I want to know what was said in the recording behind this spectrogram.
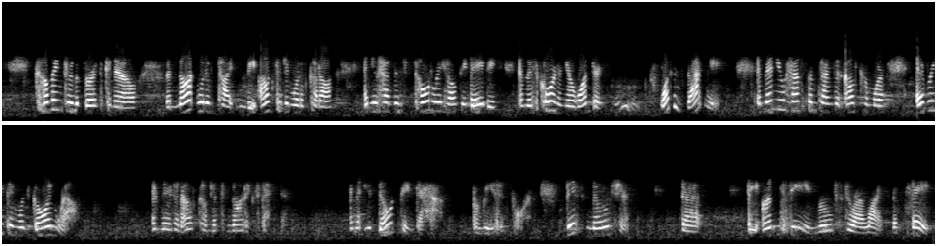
coming through the birth canal, the knot would have tightened, the oxygen would have cut off, and you have this totally healthy baby and this cord, and you're wondering, hmm, what does that mean? And then you have sometimes an outcome where everything was going well, and there's an outcome that's not expected, and that you don't seem to have a reason for this notion that the unseen moves through our life, that fate,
